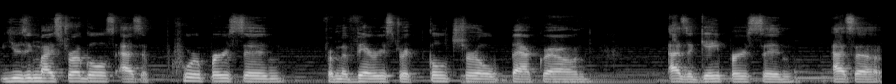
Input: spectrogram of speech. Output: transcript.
Using my struggles as a poor person, from a very strict cultural background, as a gay person, as a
